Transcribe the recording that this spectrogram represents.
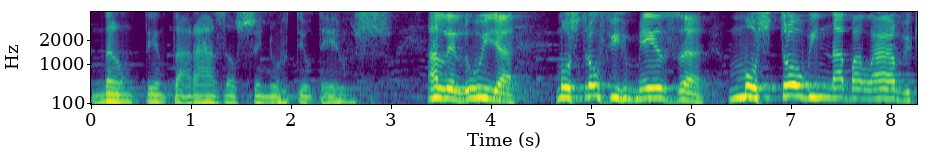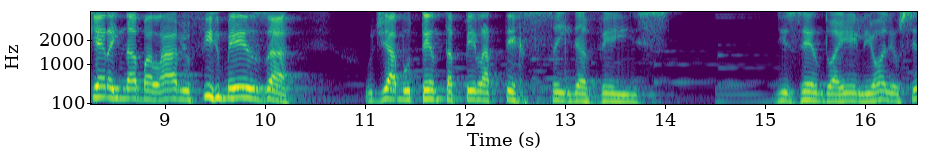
Não tentarás ao Senhor teu Deus. Aleluia! Mostrou firmeza, mostrou inabalável, que era inabalável, firmeza. O diabo tenta pela terceira vez, dizendo a ele: Olha, você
